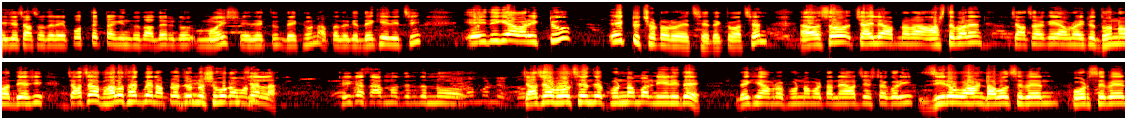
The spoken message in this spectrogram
এই যে চাচাদের এই প্রত্যেকটা কিন্তু তাদের মহিষ এই দেখুন দেখুন আপনাদেরকে দেখিয়ে দিচ্ছি। এইদিকে আবার একটু একটু ছোট রয়েছে দেখতে পাচ্ছেন? সো চাইলে আপনারা আসতে পারেন। চাচাকে আমরা একটু ধন্যবাদ দিয়ে আসি। চাচা ভালো থাকবেন। আপনার জন্য শুভকামনা। ঠিক আছে, আপনাদের জন্য চাচা বলছেন যে ফোন নাম্বার নিয়ে নিতে। দেখি আমরা ফোন নাম্বারটা নেওয়ার চেষ্টা করি। Zero one double seven four seven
